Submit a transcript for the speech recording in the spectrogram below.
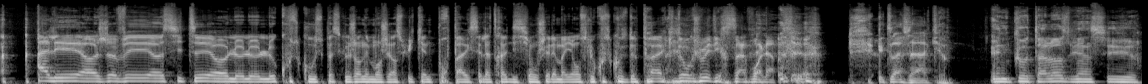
Allez, euh, je vais euh, citer euh, le, le, le couscous parce que j'en ai mangé un ce week-end pour Pâques. C'est la tradition chez les Mayence, le couscous de Pâques. Donc je vais dire ça, voilà. Et toi, Jacques Une côte à l'os, bien sûr.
